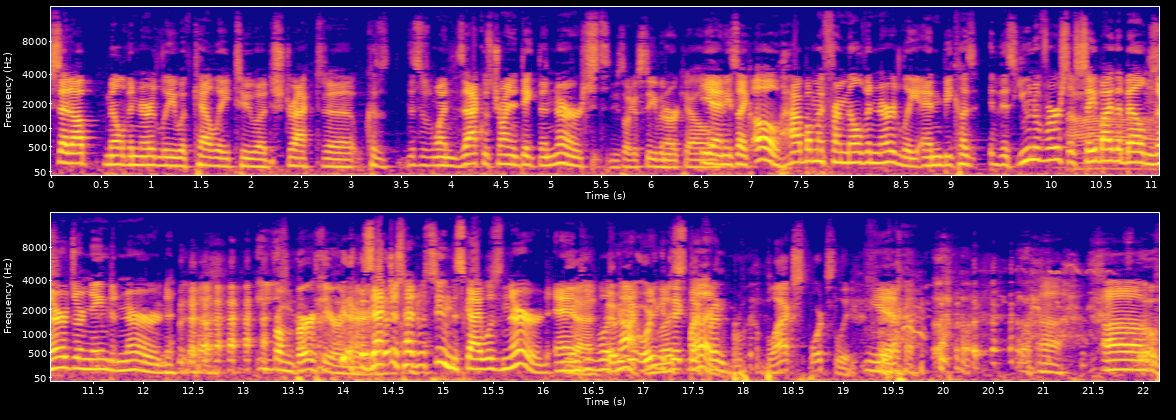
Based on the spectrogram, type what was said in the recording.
set up Melvin Nerdly with Kelly to uh, distract because this is when Zach was trying to date the nurse. He's like a Steven Urkel. Yeah, and he's like, "Oh, how about my friend Melvin Nerdly?" And because this universe of Say by the Bell, nerds are named Nerd. From birth, you're a nerd. Zach just had to assume this guy was nerd, and Yeah. he was not. or you can take my friend Black Sports League. Yeah. Uh, um,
